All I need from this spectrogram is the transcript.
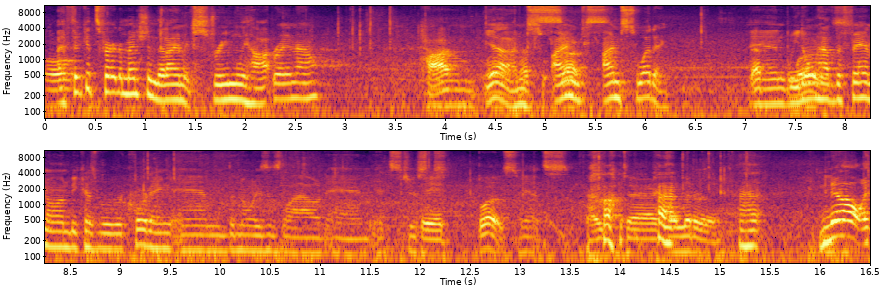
oh. I think it's fair to mention that I am extremely hot right now. hot. Um, yeah, Oh, I'm, that s- I'm. I'm sweating. That and we don't have the fan on because we're recording and the noise is loud and it's just It blows. yeah, it's Quite, uh, quite literally. No, I'm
